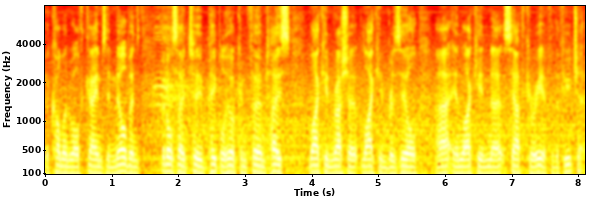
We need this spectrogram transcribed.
the Commonwealth Games in Melbourne, but also to people who are confirmed hosts, like in Russia, like in Brazil, uh, and like in uh, South Korea for the future.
